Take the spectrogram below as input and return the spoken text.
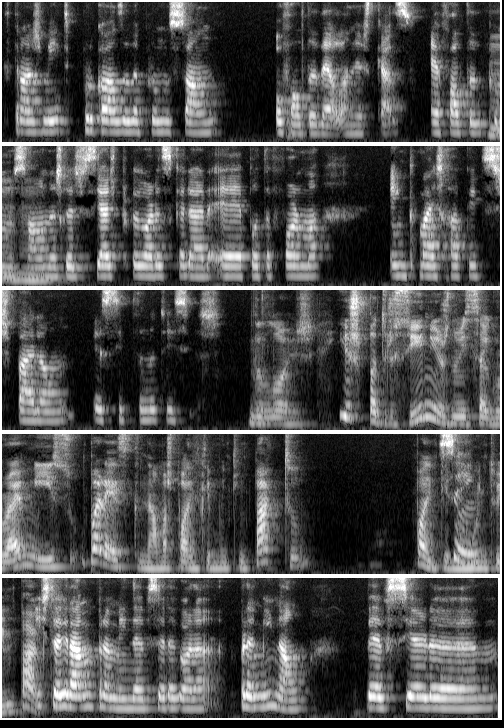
que transmite por causa da promoção, ou falta dela, neste caso. É a falta de promoção nas redes sociais, porque agora, se calhar, é a plataforma em que mais rápido se espalham esse tipo de notícias. De longe. E os patrocínios no Instagram e isso, parece que não, mas podem ter muito impacto. Podem ter Sim. muito impacto. Instagram para mim deve ser agora, para mim não, deve ser ah,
